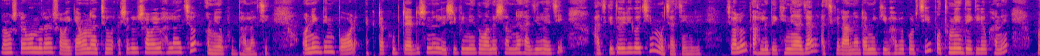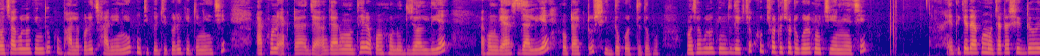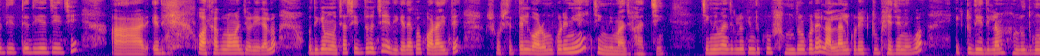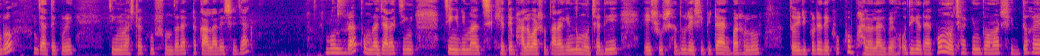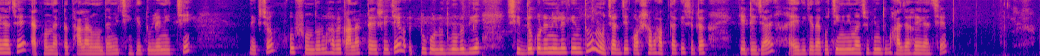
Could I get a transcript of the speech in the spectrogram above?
নমস্কার বন্ধুরা, সবাই কেমন আছো? আশা করি সবাই ভালো আছো, আমিও খুব ভালো আছি। অনেক দিন পর একটা খুব ট্র্যাডিশনাল রেসিপি নিয়ে তোমাদের সামনে হাজির হয়েছি। আজকে তৈরি করছি মোচা চিংড়ি। চলো তাহলে দেখে নেওয়া যাক আজকে রান্নাটা আমি কীভাবে করছি। প্রথমেই দেখলে ওখানে মোচাগুলো কিন্তু খুব ভালো করে ছাড়িয়ে নিয়ে কুচি কুচি করে কেটে নিয়েছি। এখন একটা জায়গার মধ্যে এরকম হলুদ জল দিয়ে এখন গ্যাস জ্বালিয়ে ওটা একটু সিদ্ধ করতে দেবো। মোচাগুলো কিন্তু দেখছ খুব ছোট ছোট করে কুচিয়ে নিয়েছি। এদিকে দেখো মোচাটা সিদ্ধ হয়ে দিতে দিয়ে দিয়েছি আর এদিকে কথাগুলো আমার জড়িয়ে গেল। ওদিকে মোচা সিদ্ধ হচ্ছে, এদিকে দেখো কড়াইতে সর্ষের তেল গরম করে নিয়ে চিংড়ি মাছ ভাজছি। চিংড়ি মাছগুলো কিন্তু খুব সুন্দর করে লাল লাল করে একটু ভেজে নেব। একটু দিয়ে দিলাম হলুদ গুঁড়ো যাতে করে চিংড়ি মাছটা খুব সুন্দর একটা কালার এসে যায়। বন্ধুরা, তোমরা যারা চিং, চিংড়ি মাছ খেতে ভালোবাসো, তারা কিন্তু মোচা দিয়ে এই সুস্বাদু রেসিপিটা একবার হলো তৈরি করে দেখো, খুব ভালো লাগবে। ওদিকে দেখো, মোছা কিন্তু আমার সিদ্ধ হয়ে গেছে। এখন একটা থালার মধ্যে আমি ছেঁকে তুলে নিচ্ছি। দেখছ? খুব সুন্দরভাবে কালারটা এসেছে। একটু হলুদ গুঁড়ো দিয়ে সিদ্ধ করে নিলে কিন্তু মোচার যে কষা ভাব থাকে সেটা কেটে যায়। এদিকে দেখো, চিংড়ি মাছও কিন্তু ভাজা হয়ে গেছে।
